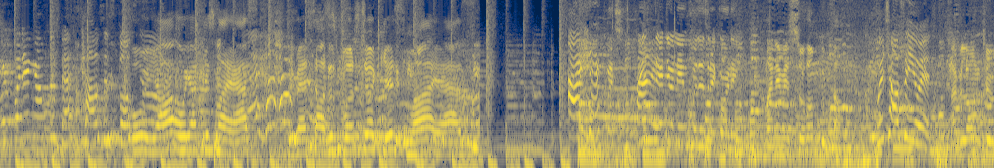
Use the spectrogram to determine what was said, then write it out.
We're putting out the best houses poster. Oh yeah, oh yeah, kiss my ass. The best houses poster, kiss my ass. Hi. Question. Please Hi. state your name for this recording. My name is Soham Gupta. Which house are you in? I belong to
